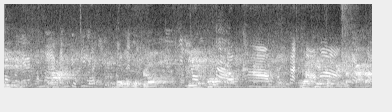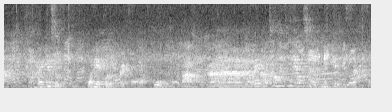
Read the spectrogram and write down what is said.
มองเลยเนี่ยเขามาแต่มันอยู่ที่รถโอ้โหอบล้อมมีห้องดอัอบกข่าวยุงกัดไว้ให้คนไปสักการะท้ายที่สุดไว้ให้คนไปขอโชคขอลาภอ่าเรียกนะครัว่าบท่องเที่ยวเชิงนิติศาสตร์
